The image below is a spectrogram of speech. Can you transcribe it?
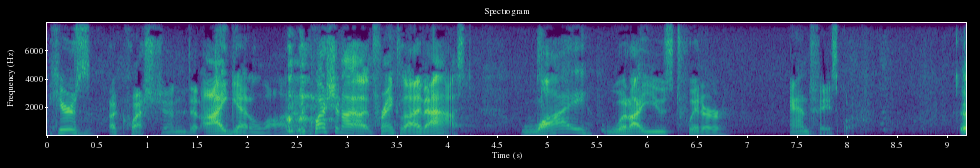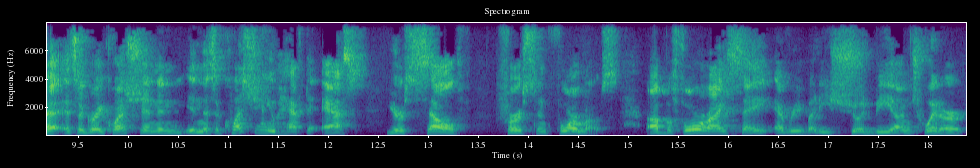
here's a question that I get a lot, and a question I frankly I've asked: Why would I use Twitter and Facebook? Yeah, it's a great question, and, and it's a question you have to ask yourself first and foremost. Uh, before I say everybody should be on Twitter,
